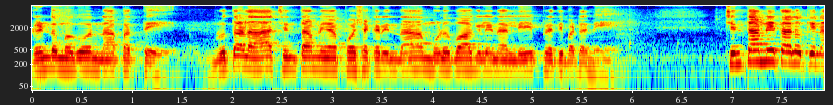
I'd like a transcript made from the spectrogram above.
ಗಂಡು ಮಗು ನಾಪತ್ತೆ, ಮೃತಳ ಚಿಂತಾಮಣಿಯ ಪೋಷಕರಿಂದ ಮುಳುಬಾಗಿಲಿನಲ್ಲಿ ಪ್ರತಿಭಟನೆ. ಚಿಂತಾಮಣಿ ತಾಲೂಕಿನ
